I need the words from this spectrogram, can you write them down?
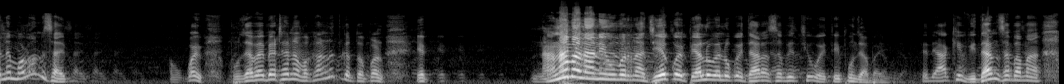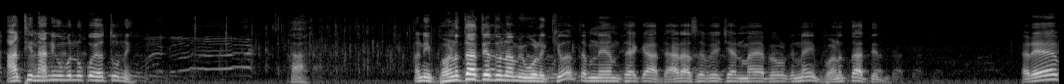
એને મળો ને સાહેબ. કોઈ પૂજાભાઈ બેઠા ને વખાણ નથી કરતો, પણ એક નાનામાં નાની ઉંમરના જે કોઈ પહેલું વહેલું કોઈ ધારાસભ્ય થયું હોય તે પૂંજાભાઈ. તેથી આખી વિધાનસભામાં આથી નાની ઉંમરનું કોઈ હતું નહીં. હા. અને ભણતા તેદુ નામે ઓળખ્યો. તમને એમ થાય કે આ ધારાસભ્ય છે અને માયા ઓળખ. નહીં, ભણતા તેદુ અરે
